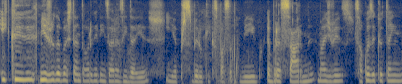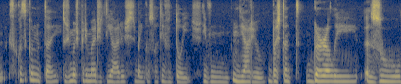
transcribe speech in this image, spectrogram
e que me ajuda bastante a organizar as ideias e a perceber o que é que se passa comigo, abraçar-me mais vezes. Essa coisa que eu tenho, essa coisa que eu notei dos meus primeiros diários, se bem que eu só tive dois. Tive um, um diário bastante girly, azul,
